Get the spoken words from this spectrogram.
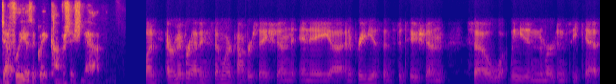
definitely is a great conversation to have. I remember having a similar conversation in a uh, in a previous institution. So we needed an emergency kit,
